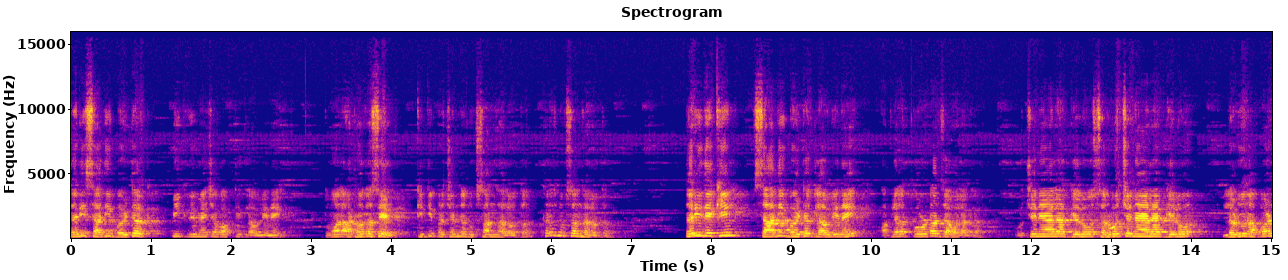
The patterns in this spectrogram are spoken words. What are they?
तरी साधी बैठक पीक विम्याच्या बाबतीत लावली नाही. तुम्हाला आठवत असेल किती प्रचंड नुकसान झालं होतं? खरंच नुकसान झालं होतं. तरी देखील साधी बैठक लावली नाही. आपल्याला कोर्टात जावं लागलं. उच्च न्यायालयात गेलो सर्वोच्च न्यायालयात गेलो. लढून आपण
